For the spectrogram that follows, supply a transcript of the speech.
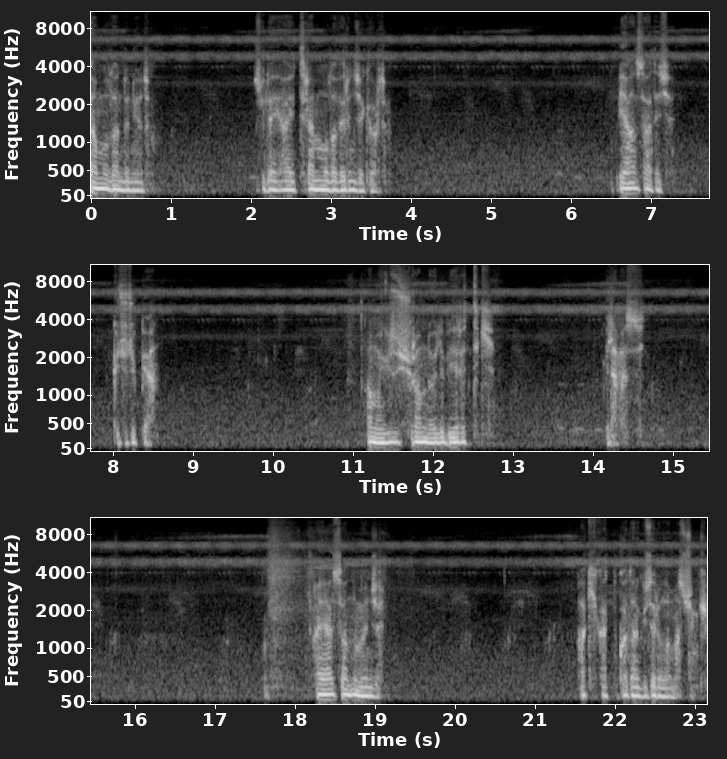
İstanbul'dan dönüyordum. Züleyha'yı tren mola verince gördüm. Bir an sadece. Küçücük bir an. Ama yüzü şuramda öyle bir yer etti ki. Bilemezsin. Hayal sandım önce. Hakikat bu kadar güzel olamaz çünkü.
